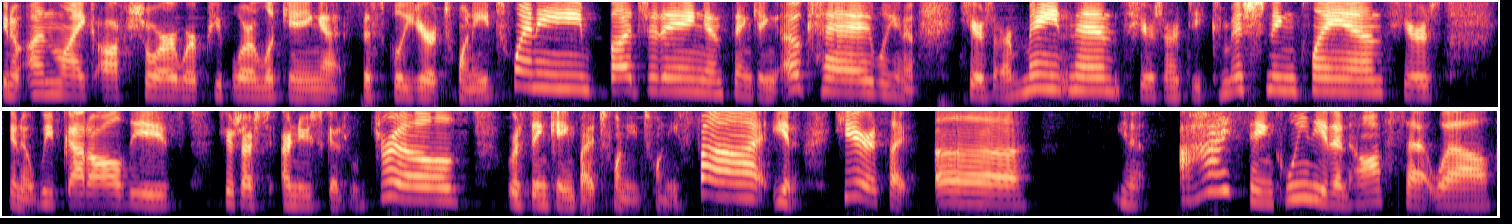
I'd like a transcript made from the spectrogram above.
you know, unlike offshore where people are looking at fiscal year 2020 budgeting and thinking, okay, well, you know, here's our maintenance, here's our decommissioning plans, here's, you know, we've got all these, here's our, our new scheduled drills. We're thinking by 2025, you know, here it's like, uh, I think we need an offset well.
